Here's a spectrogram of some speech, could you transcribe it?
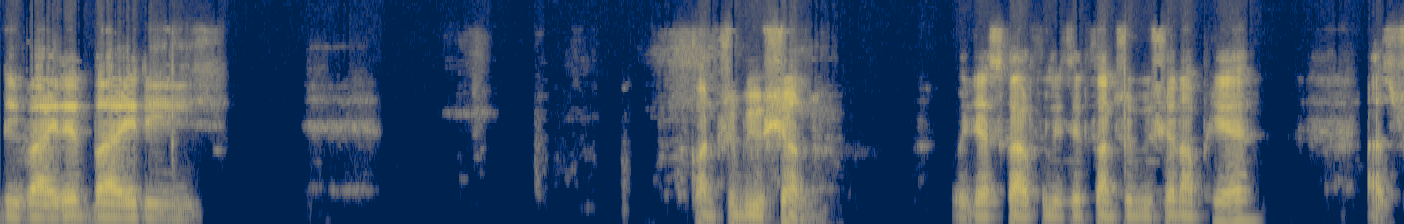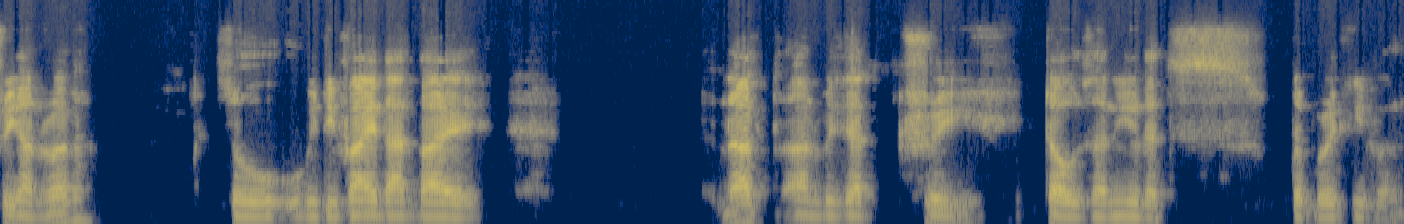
divided by the contribution. We just calculated contribution up here as 300 so we divide that by that and we get 3,000 units to break even.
